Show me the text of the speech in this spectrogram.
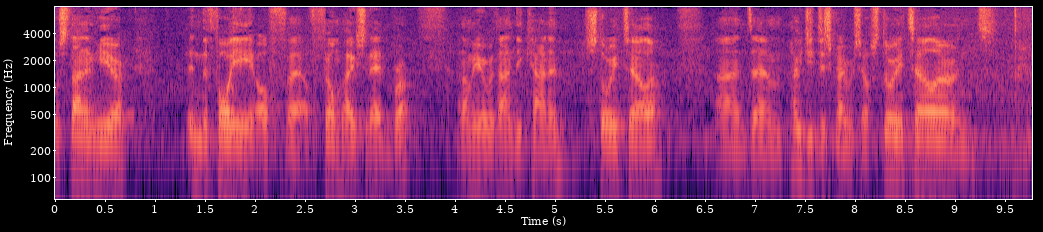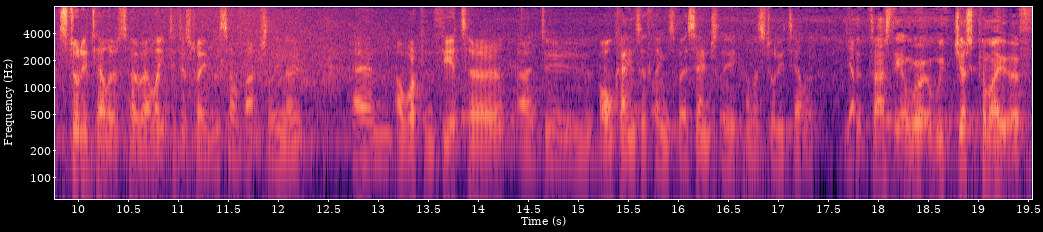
we're standing here in the foyer of, uh, of the Film House in Edinburgh, and I'm here with Andy Cannon, storyteller. And um, how would you describe yourself? Storyteller and Storyteller is how I like to describe myself actually now. Um, I work in theatre, I do all kinds of things, but essentially I'm a storyteller. Yep. fantastic. And we're, we've just come out of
